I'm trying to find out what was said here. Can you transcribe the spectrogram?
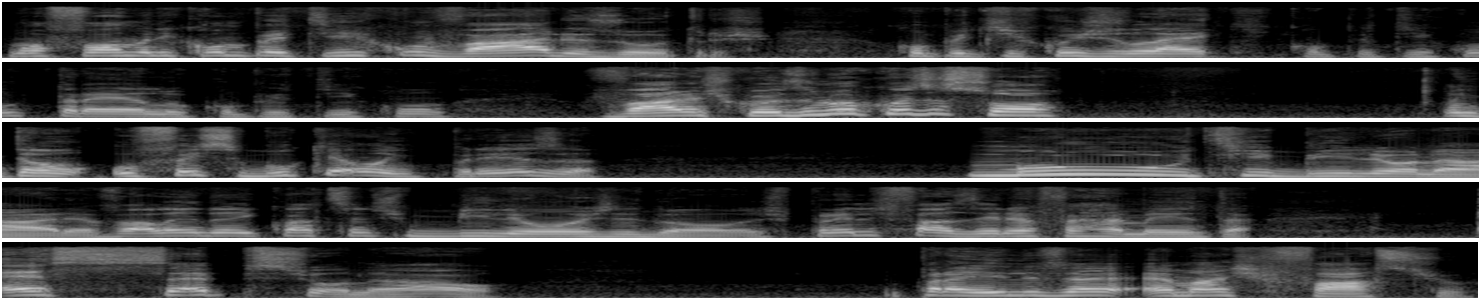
Uma forma de competir com vários outros. Competir com Slack, competir com Trello, competir com várias coisas numa coisa só. Então, o Facebook é uma empresa multibilionária, valendo aí 400 bilhões de dólares. Para eles fazerem a ferramenta excepcional, para eles é, é mais fácil.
